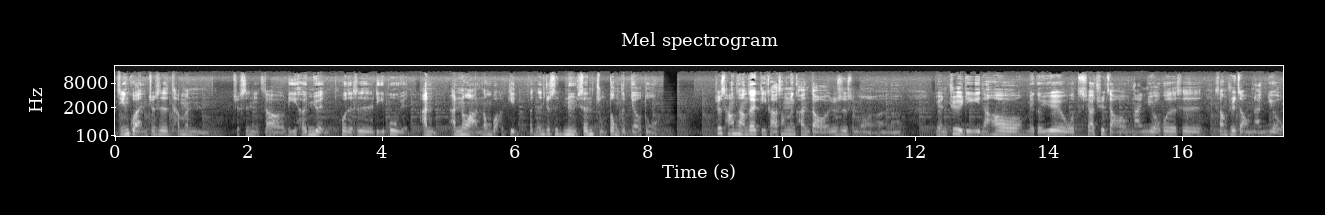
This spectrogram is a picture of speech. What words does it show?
尽管就是他们。就是你知道离很远，或者是离不远，安安诺啊，弄不好给，反正就是女生主动的比较多，就常常在迪卡上面看到，就是什么呃远距离，然后每个月我下去找男友，或者是上去找男友，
